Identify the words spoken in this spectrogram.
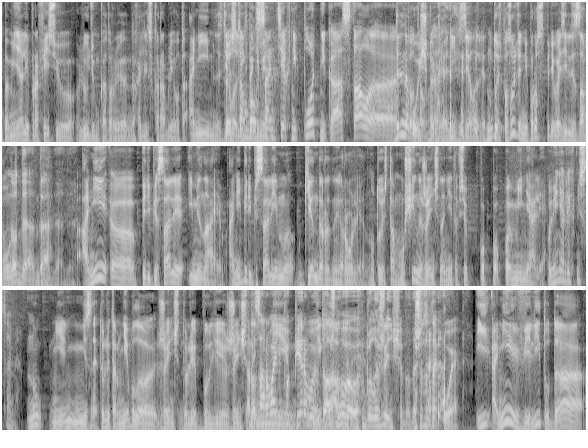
поменяли профессию людям, которые находились в корабле. Вот они именно сделали то есть там был такими... сантехник-плотник, а стало... Э, Дальнобойщиками они их сделали. Ну, то есть, по сути, они просто перевозили завод. Ну да, да, да. да, Они э, переписали имена им. Они переписали им гендерные роли. Ну, то есть, там, мужчины, женщины, они это все поменяли. Поменяли их местами. Ну, не, не знаю, то ли там не было женщин, то ли были женщины Разорвали по первую, должно было женщина, да? Что-то такое. И они ввели туда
